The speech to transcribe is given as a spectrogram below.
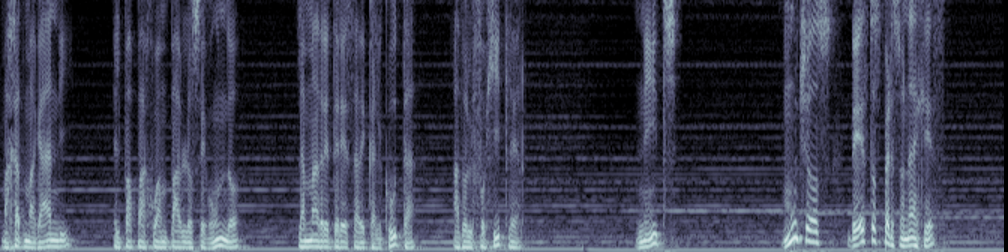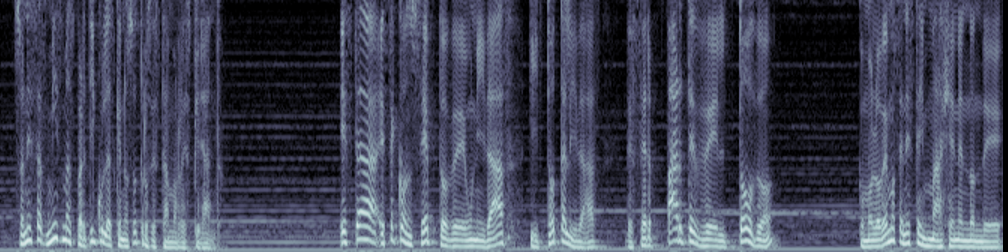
Mahatma Gandhi, el Papa Juan Pablo II, la Madre Teresa de Calcuta, Adolfo Hitler, Nietzsche. Muchos de estos personajes son esas mismas partículas que nosotros estamos respirando. este concepto de unidad y totalidad, de ser parte del todo, como lo vemos en esta imagen en donde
